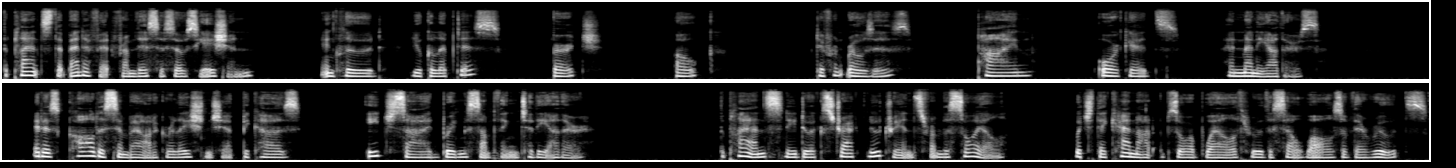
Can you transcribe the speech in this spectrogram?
The plants that benefit from this association include eucalyptus, birch, oak, different roses, pine, orchids, and many others. It is called a symbiotic relationship because each side brings something to the other. The plants need to extract nutrients from the soil, which they cannot absorb well through the cell walls of their roots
